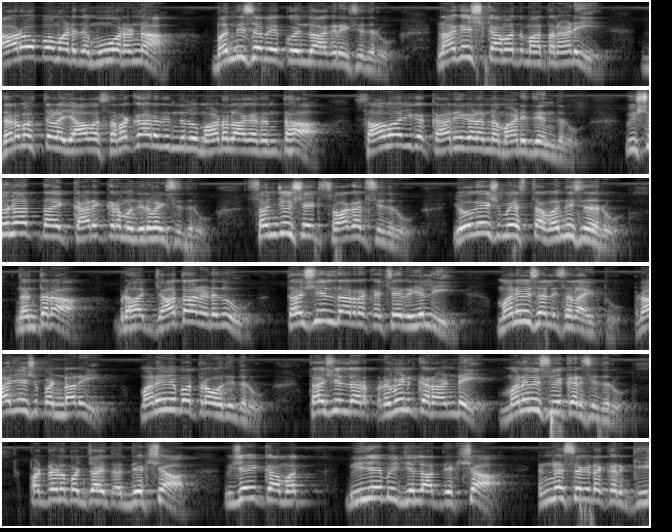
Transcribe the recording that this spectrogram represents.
ಆರೋಪ ಮಾಡಿದ ಮೂವರನ್ನು ಬಂಧಿಸಬೇಕು ಎಂದು ಆಗ್ರಹಿಸಿದರು. ನಾಗೇಶ್ ಕಾಮತ್ ಮಾತನಾಡಿ, ಧರ್ಮಸ್ಥಳ ಯಾವ ಸರ್ಕಾರದಿಂದಲೂ ಮಾಡಲಾಗದಂತಹ ಸಾಮಾಜಿಕ ಕಾರ್ಯಗಳನ್ನು ಮಾಡಿದೆ ಎಂದರು. ವಿಶ್ವನಾಥ್ ನಾಯ್ಕ್ ಕಾರ್ಯಕ್ರಮ ನಿರ್ವಹಿಸಿದರು. ಸಂಜು ಶೇಟ್ ಸ್ವಾಗತಿಸಿದರು. ಯೋಗೇಶ್ ಮೇಸ್ತಾ ವಂದಿಸಿದರು. ನಂತರ ಬೃಹತ್ ಜಾಥಾ ನಡೆದು ತಹಶೀಲ್ದಾರರ ಕಚೇರಿಯಲ್ಲಿ ಮನವಿ ಸಲ್ಲಿಸಲಾಯಿತು. ರಾಜೇಶ್ ಭಂಡಾರಿ ಮನವಿ ಪತ್ರ ಓದಿದರು. ತಹಶೀಲ್ದಾರ್ ಪ್ರವೀಣ್ ಕರಾಂಡೆ ಮನವಿ ಸ್ವೀಕರಿಸಿದರು. ಪಟ್ಟಣ ಪಂಚಾಯತ್ ಅಧ್ಯಕ್ಷ ವಿಜಯ್ ಕಾಮತ್ ಬಿಜೆಪಿ ಜಿಲ್ಲಾಧ್ಯಕ್ಷ ಎನ್ ಎಸ್ ಹೆಗಡಕರ್ಕಿ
